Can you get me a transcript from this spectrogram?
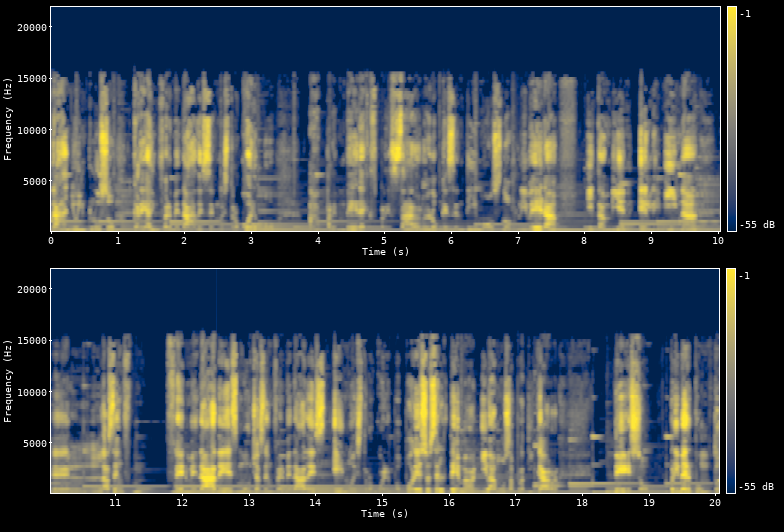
daño, incluso crea enfermedades en nuestro cuerpo. Aprender a expresar lo que sentimos nos libera y también elimina eh, las enfermedades, muchas enfermedades en nuestro cuerpo. Por eso es el tema y vamos a platicar de eso. Primer punto,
